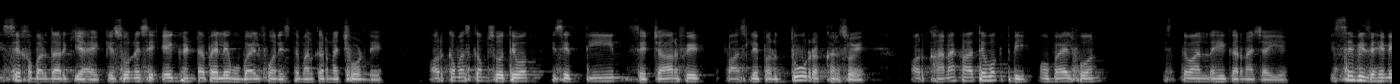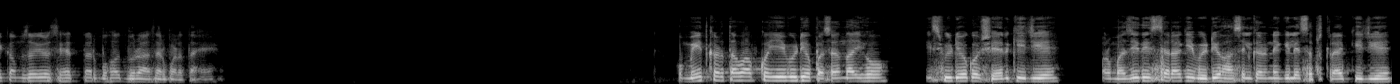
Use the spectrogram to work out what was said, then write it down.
इससे खबरदार किया है कि सोने से एक घंटा पहले मोबाइल फ़ोन इस्तेमाल करना छोड़ दे। और कम अज़ कम सोते वक्त इसे तीन से चार फीट फासले पर दूर रखकर सोए। और खाना खाते वक्त भी मोबाइल फ़ोन इस्तेमाल नहीं करना चाहिए। इससे भी जहनी कमज़ोरी और सेहत पर बहुत बुरा असर पड़ता है। उम्मीद करता हूँ आपको ये वीडियो पसंद आई हो। इस वीडियो को शेयर कीजिए और मज़ीद इस तरह की वीडियो हासिल करने के लिए सब्सक्राइब कीजिए।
